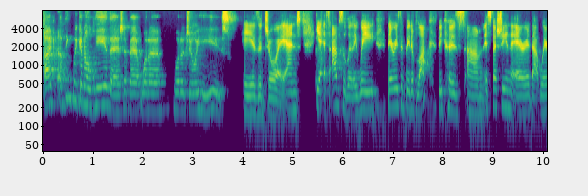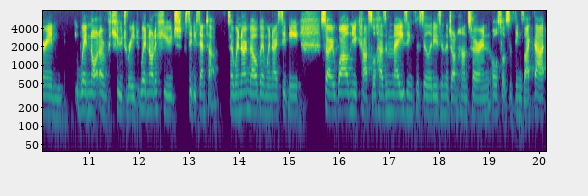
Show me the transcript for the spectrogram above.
I, I think we can all hear that about what a what a joy he is he is a joy. And yes absolutely. We there is a bit of luck because um, especially in the area that we're in we're not a huge region we're not a huge city centre. So we're no melbourne we're no sydney. So while newcastle has amazing facilities in the john hunter and all sorts of things like that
